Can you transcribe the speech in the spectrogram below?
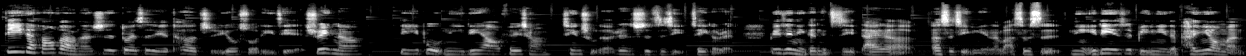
第一个方法呢，是对自己的特质有所理解。所以呢，第一步你一定要非常清楚的认识自己这个人。毕竟你跟你自己待了二十几年了吧，是不是？你一定是比你的朋友们、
